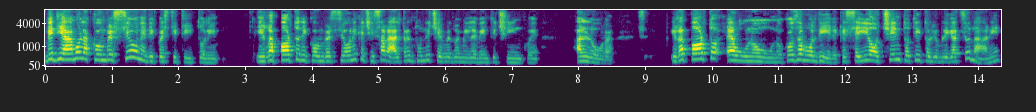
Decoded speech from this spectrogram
Vediamo la conversione di questi titoli, il rapporto di conversione che ci sarà il 31 dicembre 2025. Allora, il rapporto è 1-1. Cosa vuol dire? Che se io ho 100 titoli obbligazionari,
